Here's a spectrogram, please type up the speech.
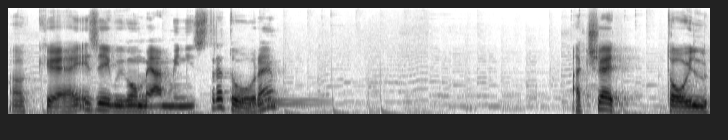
Ok esegui come amministratore. Accetto il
